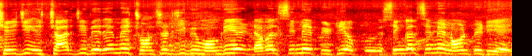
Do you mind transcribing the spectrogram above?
छः जी चार जी बी रैम है चौंसठ जी बी मोमरी है डबल सिम है पी टी सिंगल सिम है नॉन पी टी है।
